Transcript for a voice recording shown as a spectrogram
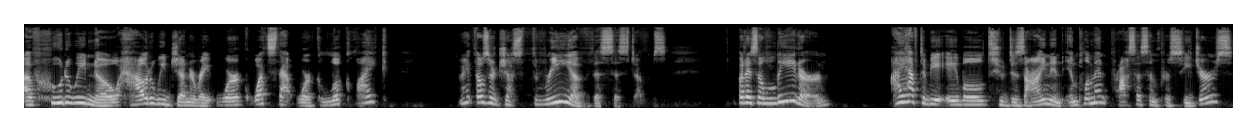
of who do we know? How do we generate work? What's that work look like? Right? Those are just three of the systems. But as a leader, I have to be able to design and implement process and procedures.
